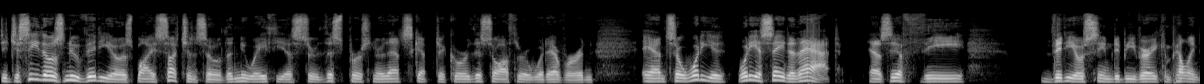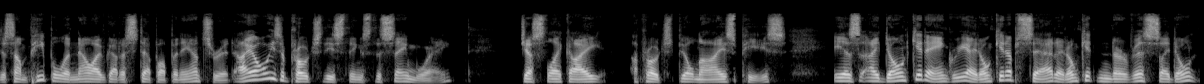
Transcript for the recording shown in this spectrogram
"Did you see those new videos by such and so, the new atheists, or this person, or that skeptic, or this author, or whatever?" And and so, what do you what do you say to that? As if the videos seem to be very compelling to some people, and now I've got to step up and answer it. I always approach these things the same way, just like I approached Bill Nye's piece is I don't get angry, I don't get upset, I don't get nervous, I don't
